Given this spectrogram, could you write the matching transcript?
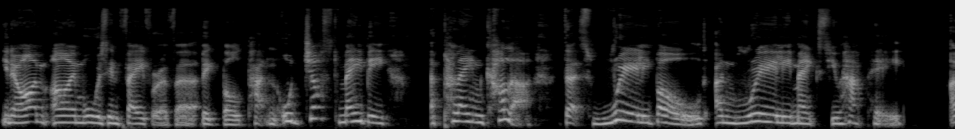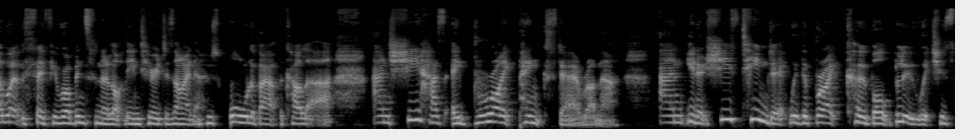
you know, I'm, I'm always in favour of a big, bold pattern or just maybe a plain colour that's really bold and really makes you happy. I work with Sophie Robinson a lot, the interior designer, who's all about the colour. And she has a bright pink stair runner. And, you know, she's teamed it with a bright cobalt blue, which is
